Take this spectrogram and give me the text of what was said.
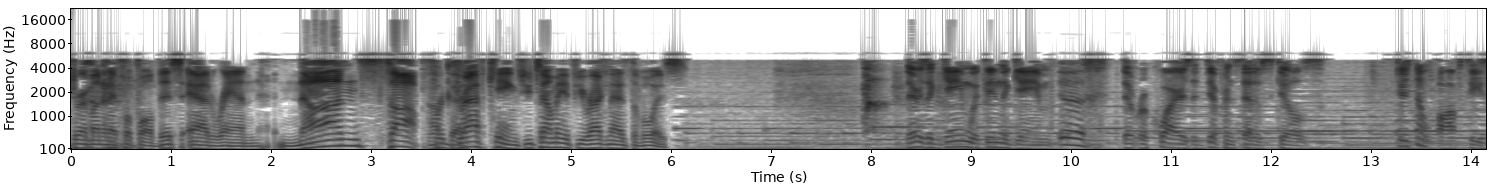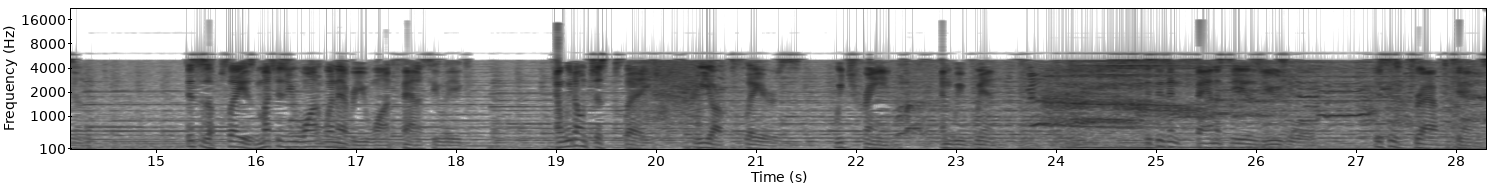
during Monday Night Football, this ad ran nonstop for Okay. DraftKings. You tell me if you recognize the voice. There's a game within the game Ugh. that requires a different set of skills. There's no off season. This is a play as much as you want whenever you want fantasy league. And we don't just play, we are players. We train and we win. This isn't fantasy as usual. This is DraftKings.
